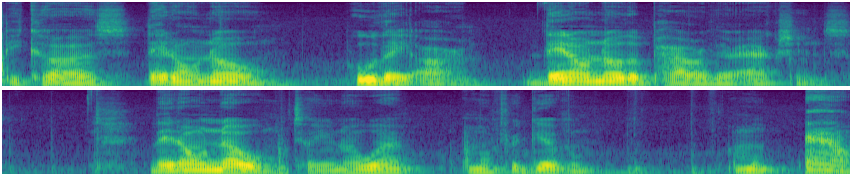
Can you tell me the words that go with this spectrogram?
because they don't know who they are. They don't know the power of their actions. They don't know. So you know what? I'm going to forgive them. I'm going to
